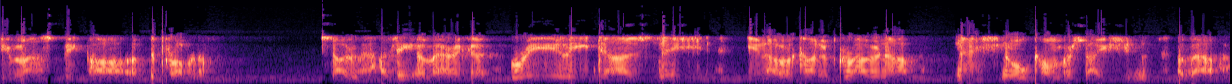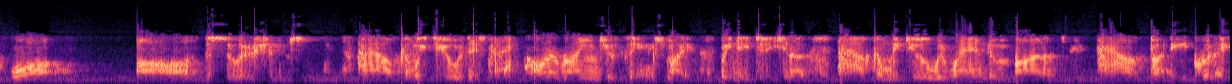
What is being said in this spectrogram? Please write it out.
you must be part of the problem. So I think America really does need, you know, a kind of grown up national conversation about what are the solutions. How can we deal with this? On a range of things, mate. We need to, you know, how can we deal with random violence? How, but equally,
